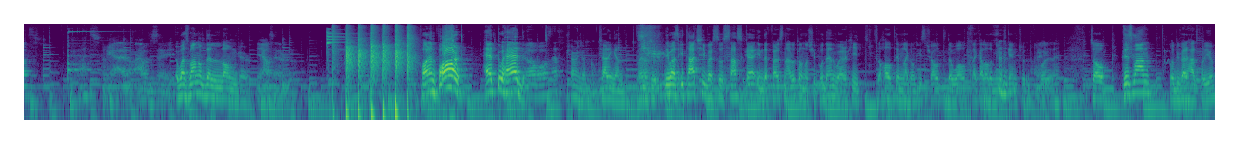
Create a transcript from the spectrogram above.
Okay, what? What? Okay, I don't know. I would say. it was one of the longer. Yeah, I'll say Naruto. Four and four, head to head. know, what was that? Sharingan, no? Sharingan. When he, it was Itachi versus Sasuke in the first Naruto no Shippuden, where he hold him like on his throat to the wall. Like a lot of memes came through. for it, yeah. So this one will be very hard for you,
